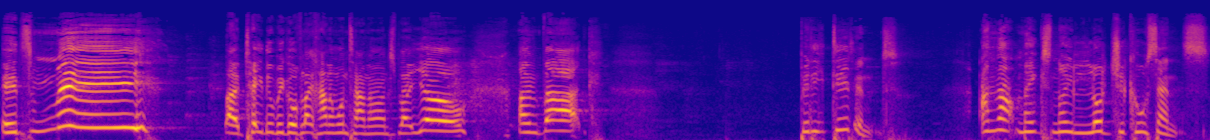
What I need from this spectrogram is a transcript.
it's me. Like, take the wig off like Hannah Montana and just be like, yo, I'm back. But he didn't. And that makes no logical sense.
